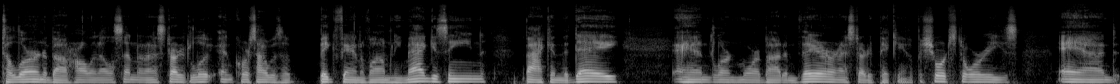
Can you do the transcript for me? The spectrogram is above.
to learn about Harlan Ellison, and I started to look. And of course, I was a big fan of Omni magazine back in the day, and learned more about him there. And I started picking up his short stories. And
